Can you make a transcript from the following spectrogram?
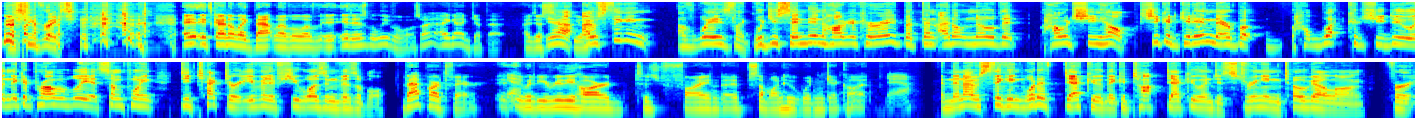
right? It's kind of like that level of it, it is believable. So I, I, I get that. I just yeah, feel- I was thinking of ways like, would you send in Hagakure? But then I don't know that. How would she help? She could get in there, but how, what could she do? And they could probably at some point detect her, even if she was invisible. that part's fair. It, Yeah. it would be really hard to find uh, someone who wouldn't get caught. Yeah. And then I was thinking, what if Deku? They could talk Deku into stringing Toga along for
